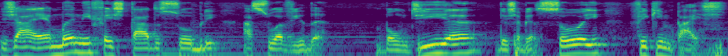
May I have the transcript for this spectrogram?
já é manifestado sobre a sua vida. Bom dia, Deus te abençoe, fique em paz.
